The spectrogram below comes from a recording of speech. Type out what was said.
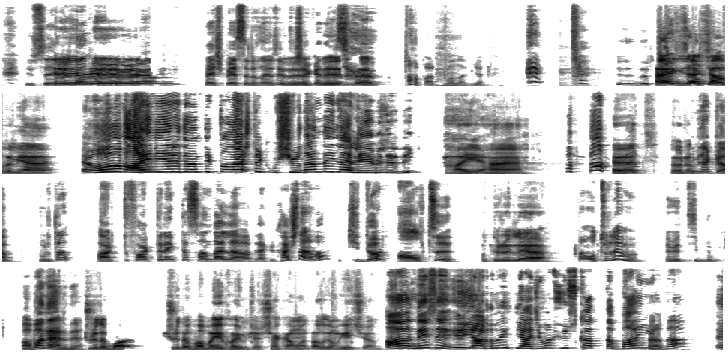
Hüseyin'den Dürürüm. 5B sınıfından Hüseyin teşekkür ederiz. Abartma lan gel. Dur. Ay güzel çaldım ya. E oğlum aynı yere döndük dolaştık. Şuradan da ilerleyebilirdik. Hayır ha. Evet Bir sorun. dakika burada farklı farklı renkte sandalyeler var. Bir dakika kaç tane var? 2, 4, 6. Oturuluyor. Ha, oturuyor mu? Evet bu baba nerede? Şurada ba- şurada babayı koymuşlar. Şaka mı? Dalga mı geçiyorsun? Aa neyse e, yardıma ihtiyacım var. Üst katta banyoda e,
